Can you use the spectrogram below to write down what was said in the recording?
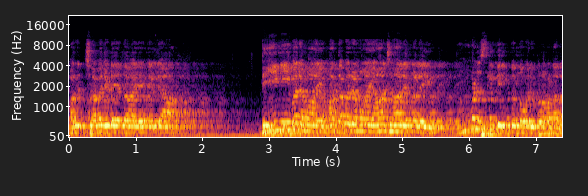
മറിച്ച് അവരുടേതായ എല്ലാ ദീനീപരമായ മതപരമായ ആചാരങ്ങളെയും നമ്മൾ സ്വീകരിക്കുന്ന ഒരു പ്രവണത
